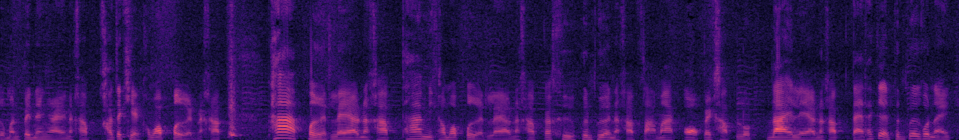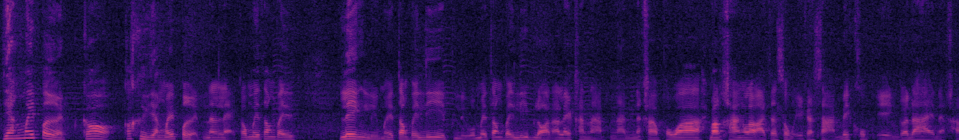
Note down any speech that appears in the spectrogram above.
อมันเป็นยังไงนะครับเขาจะเขียนคำว่าเปิดนะครับถ้าเปิดแล้วนะครับ ถ้ามีคำว่าเปิดแล้วนะครับ ก็คือเพื่อนๆนะครับ สามารถออกไปขับรถได้แล้วนะครับ แต่ถ้าเกิดเพื่อนๆคนไหน ยังไม่เปิดก็ ก็คือยังไม่เปิดนั่นแหละ ก็ไม่ต้องไปเร่งหรือไม่ต้องไปรีบ หรือว่าไม่ต้องไปรีบร้อนอะไรขนาดนั้นนะครับ เพราะว่าบางครั้งเราอาจจะส่งเอกสารไม่ครบเองก็ได้นะครับ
